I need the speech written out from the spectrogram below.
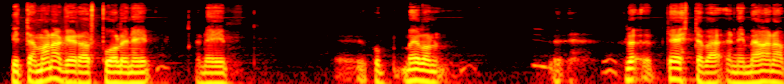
Sitten tämä managerauspuoli, niin, niin kun meillä on tehtävä, niin me aina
